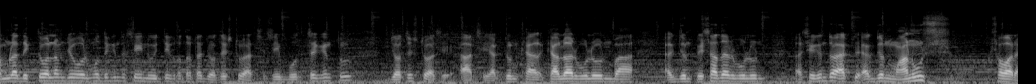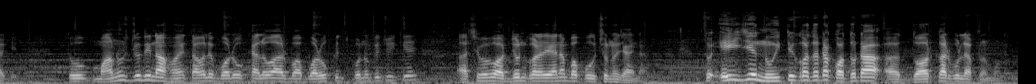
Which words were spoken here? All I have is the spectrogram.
আমরা দেখতে পেলাম যে ওর মধ্যে কিন্তু সেই নৈতিকতাটা যথেষ্ট আছে। সেই বোধটা কিন্তু যথেষ্ট আছে আছে। একজন খেলোয়াড় বলুন বা একজন পেশাদার বলুন, সে কিন্তু একজন মানুষ সবার আগে। তো মানুষ যদি না হয়, তাহলে বড় খেলোয়াড় বা বড় কোনো কিছুইকে সেভাবে অর্জন করা যায় না বা পৌঁছানো যায় না। তো এই যে নৈতিকতাটা কতটা দরকার বলে আপনার মনে হয়?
